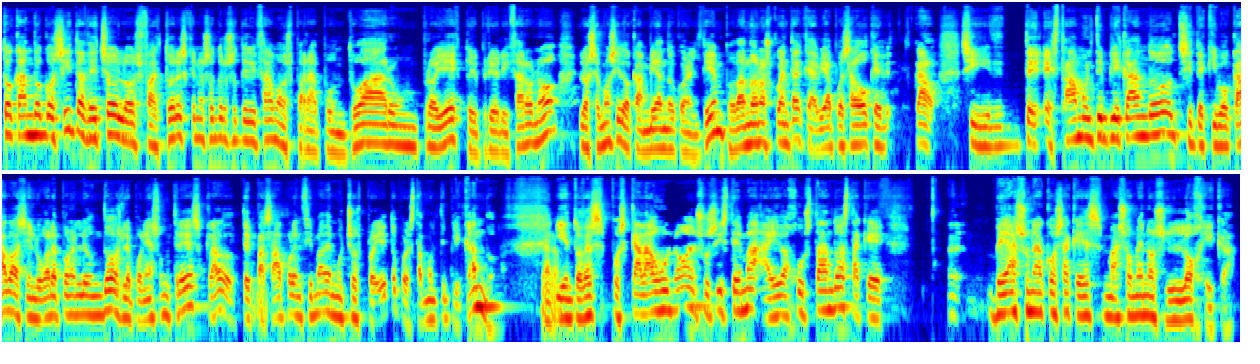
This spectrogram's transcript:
tocando cositas. De hecho, los factores que nosotros utilizamos para puntuar un proyecto y priorizar o no, los hemos ido cambiando con el tiempo, dándonos cuenta que había pues algo que, claro, si te estaba multiplicando, si te equivocabas y en lugar de ponerle un 2 le ponías un 3, claro, te pasaba por encima de muchos proyectos, pues está multiplicando. Y entonces, pues cada uno en su sistema ha ido ajustando hasta que eh, veas una cosa que es más o menos lógica.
